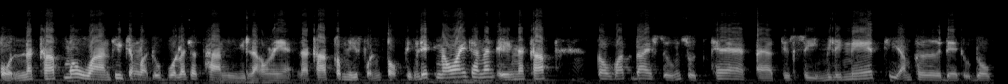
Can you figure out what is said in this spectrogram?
ฝนนะครับ เมื่อวานที่จังหวัดอุบลราชธานีเราเนี่ยนะครับ ก็มีฝนตกเพียงเล็กน้อยเท่านั้นเองนะครับ ก็วัดได้สูงสุดแค่ 8.4 มิลลิเมตรที่อำเภอเดชอุดม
